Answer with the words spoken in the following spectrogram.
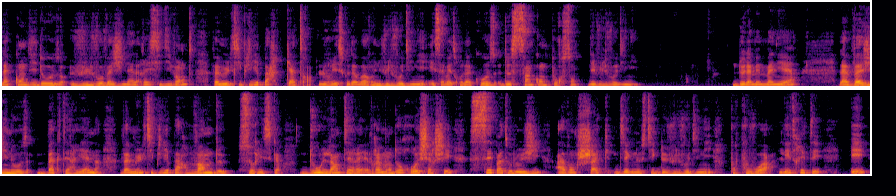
la candidose vulvovaginale récidivante va multiplier par 4 le risque d'avoir une vulvodynie et ça va être la cause de 50% des vulvodynies. De la même manière, la vaginose bactérienne va multiplier par 22 ce risque, d'où l'intérêt vraiment de rechercher ces pathologies avant chaque diagnostic de vulvodynie pour pouvoir les traiter et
